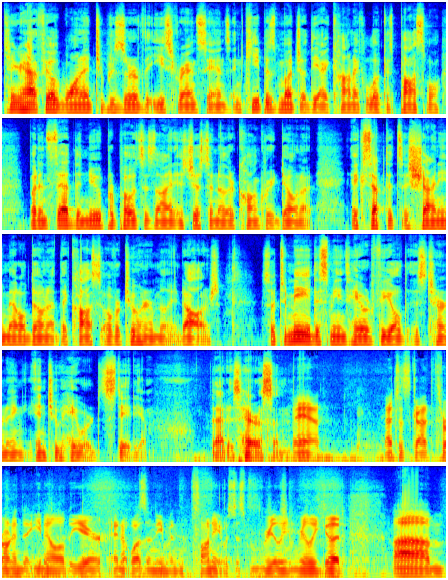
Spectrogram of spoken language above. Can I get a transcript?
Tinker Hatfield wanted to preserve the East Grandstands and keep as much of the iconic look as possible, but instead the new proposed design is just another concrete donut, except it's a shiny metal donut that costs over $200 million. So to me, this means Hayward Field is turning into Hayward Stadium. That is Harrison. Man, that just got thrown into email of the year, and it wasn't even funny. It was just really, really good. Um,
